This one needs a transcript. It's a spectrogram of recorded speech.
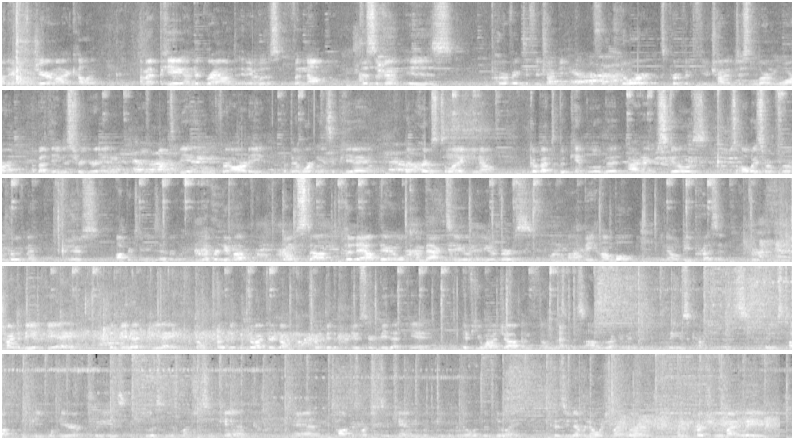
My name is Jeremiah Cullen. I'm at PA Underground and it was phenomenal. This event is perfect if you're trying to get your foot in the door. It's perfect if you're trying to just learn more about the industry you're in or you want to be in. If you're already have been working as a PA, it never hurts to like, you know, go back to boot camp a little bit, iron out your skills. There's always room for improvement and there's opportunities everywhere. Never give up. Don't stop. Put it out there and we'll come back to you in the universe. Uh, be humble. You know, be present. If you're trying to be a PA, then be that PA. Don't try to be the director. Don't try to be the producer. Be that PA. If you want a job in the film business, I would recommend that you please come to this. Please talk to the people here. Please listen as much as you can and talk as much as you can with people who know what they're doing because you never know what you might learn, what impression you might leave.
